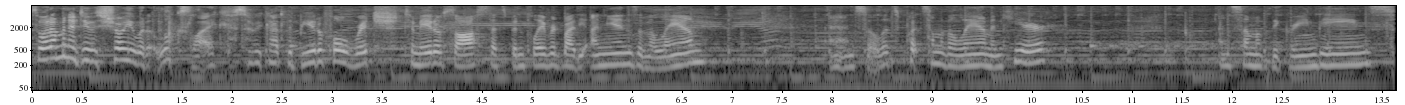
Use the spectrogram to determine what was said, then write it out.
So what I'm gonna do is show you what it looks like. So we've got the beautiful rich tomato sauce that's been flavored by the onions and the lamb. And so let's put some of the lamb in here and some of the green beans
